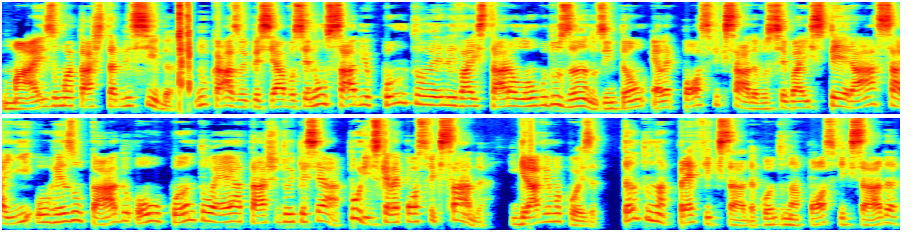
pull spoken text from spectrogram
mais uma taxa estabelecida. No caso, o IPCA, você não sabe o quanto ele vai estar ao longo dos anos, então ela é pós-fixada, você vai esperar sair o resultado ou o quanto é a taxa do IPCA. Por isso que ela é pós-fixada. Grave uma coisa, tanto na pré-fixada quanto na pós-fixada,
